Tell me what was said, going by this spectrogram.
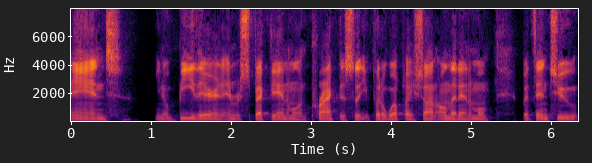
and you know be there and, and respect the animal and practice so that you put a well placed shot on that animal, but then to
